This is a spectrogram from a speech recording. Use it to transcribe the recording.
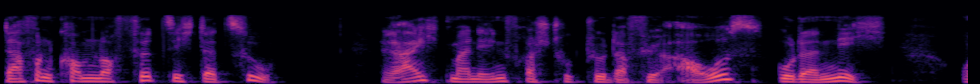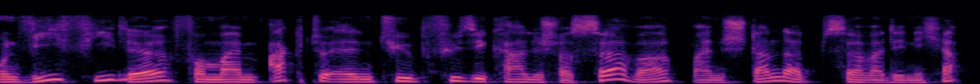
davon kommen noch 40 dazu reicht meine Infrastruktur dafür aus oder nicht? Und wie viele von meinem aktuellen Typ physikalischer Server, meinen Standard-Server, den ich habe,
